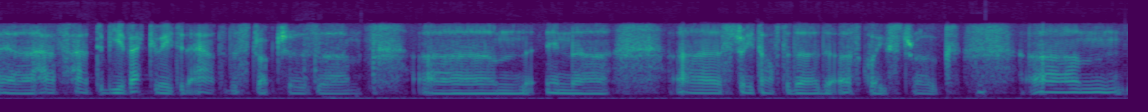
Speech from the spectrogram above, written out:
have had to be evacuated out of the structures um, straight after the, the earthquake stroke. Um,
